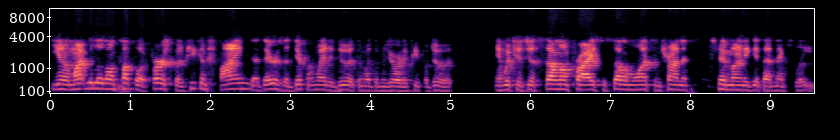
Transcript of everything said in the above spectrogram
you know it might be a little uncomfortable at first, but if you can find that there is a different way to do it than what the majority of people do it, and which is just selling on price to sell them once and trying to spend money to get that next lead.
